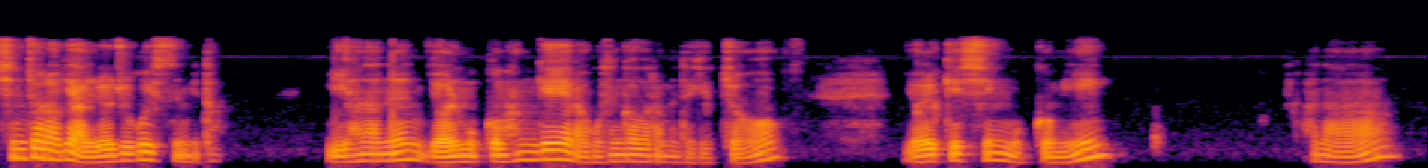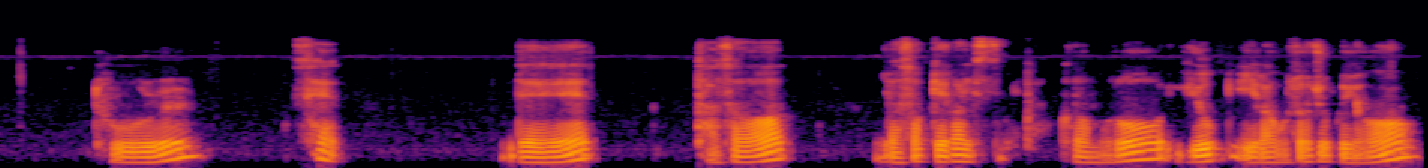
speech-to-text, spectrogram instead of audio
친절하게 알려주고 있습니다. 이 하나는 열 묶음 한 개라고 생각을 하면 되겠죠. 10개씩 묶음이 하나, 둘, 셋, 넷, 다섯, 여섯 개가 있습니다. 그러므로 6이라고 써주고요.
